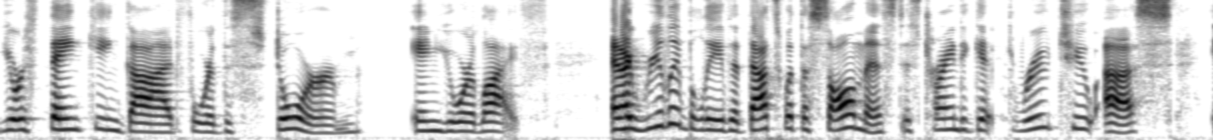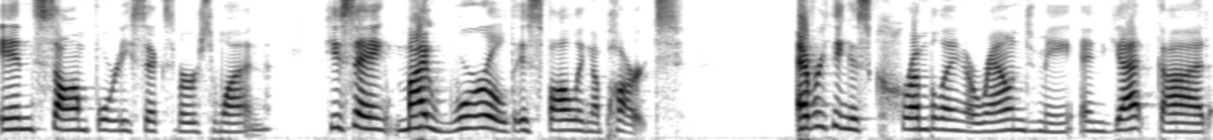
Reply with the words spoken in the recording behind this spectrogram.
You're thanking God for the storm in your life. And I really believe that that's what the psalmist is trying to get through to us in Psalm 46, verse 1. He's saying, My world is falling apart. Everything is crumbling around me, and yet, God,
